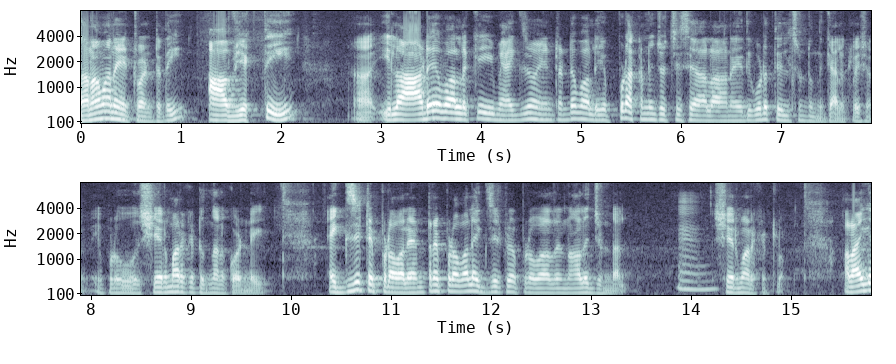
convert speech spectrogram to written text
ధనం అనేటువంటిది ఆ వ్యక్తి ఇలా ఆడే వాళ్ళకి మ్యాక్సిమం ఏంటంటే వాళ్ళు ఎప్పుడు అక్కడి నుంచి వచ్చేసేయాలా అనేది కూడా తెలిసి ఉంటుంది క్యాలిక్యులేషన్ ఇప్పుడు షేర్ మార్కెట్ ఉందనుకోండి ఎగ్జిట్ ఎప్పుడు అవ్వాలి ఎంటర్ ఎప్పుడు అవ్వాలి ఎగ్జిట్ ఎప్పుడు అవ్వాలి నాలెడ్జ్ ఉండాలి. షేర్ మార్కెట్లో అలాగే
